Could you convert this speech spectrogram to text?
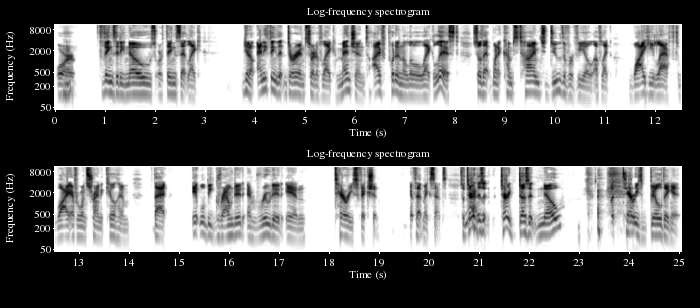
or mm-hmm. things that he knows or things that like you know anything that Durin sort of like mentioned I've put in a little like list so that when it comes time to do the reveal of like why he left why everyone's trying to kill him that it will be grounded and rooted in Terry's fiction if that makes sense. So Terry yeah. doesn't Terry doesn't know, but Terry's building it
